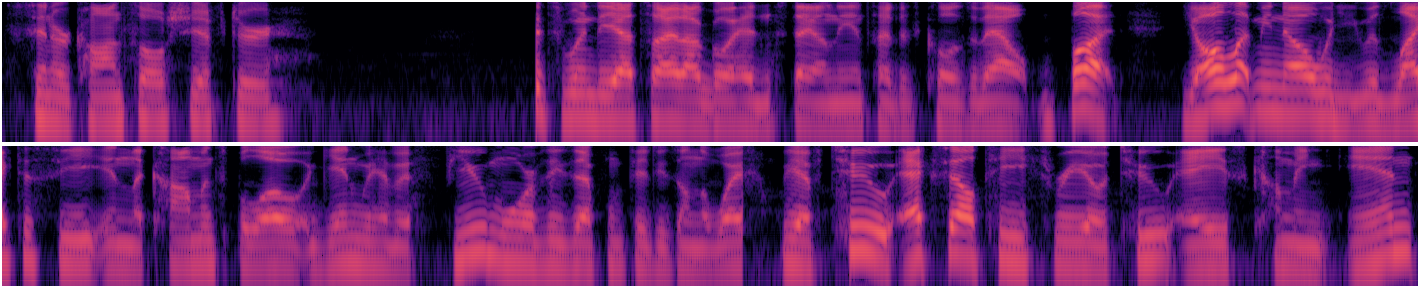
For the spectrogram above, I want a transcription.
center console shifter. It's windy outside, I'll go ahead and stay on the inside to close it out. But Y'all let me know what you would like to see in the comments below. Again, we have a few more of these F-150s on the way. We have two XLT 302As coming in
